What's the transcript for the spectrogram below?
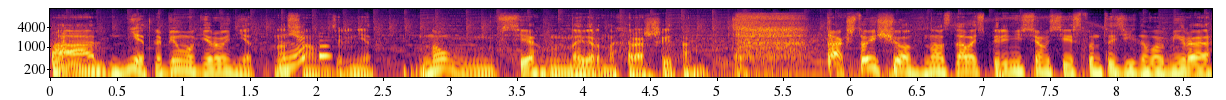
А нет, любимого героя нет, на Нету? самом деле, нет. Ну, все, наверное, хороши там. Так, что еще? Ну, давайте перенесемся из фэнтезийного мира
